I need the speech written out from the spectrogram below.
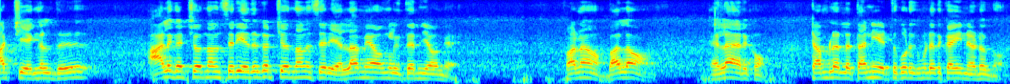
ஆட்சி எங்களுது. ஆளுங்கட்சி வந்தாலும் சரி எதிர்கட்சி வந்தாலும் சரி எல்லாமே அவங்களுக்கு தெரிஞ்சவங்க. பணம் பலம் எல்லாம் இருக்கும். டம்ளரில் தண்ணி எடுத்து கொடுக்க முடியாது கை நடுங்கும்.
